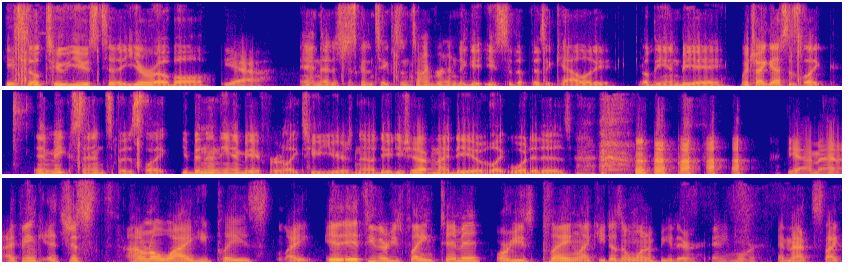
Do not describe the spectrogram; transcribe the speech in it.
he's still too used to Euro ball Yeah. and that it's just going to take some time for him to get used to the physicality of the NBA, which I guess is like it makes sense, but it's like you've been in the NBA for like 2 years now, dude. You should have an idea of like what it is. yeah, man. I think it's just I don't know why he plays like it, it's either he's playing timid or he's playing like he doesn't want to be there anymore, and that's like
